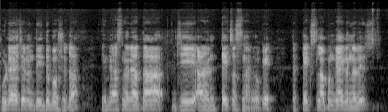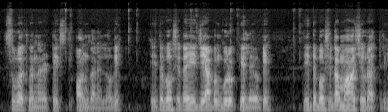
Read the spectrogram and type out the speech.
पुढे याच्यानंतर इथे बघू शकता हे काय असणार आहे आता? जे टेक्स्ट असणार आहे ओके तर टेक्स्टला आपण काय करणार आहे? सुरुवात करणार आहे टेक्स्ट ऑन करायला ओके तर इथं बघू शकता हे जे आपण ग्रुप केलं आहे ओके तर इथं बघू शकता महाशिवरात्री.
